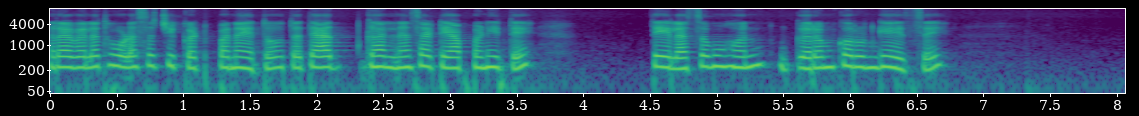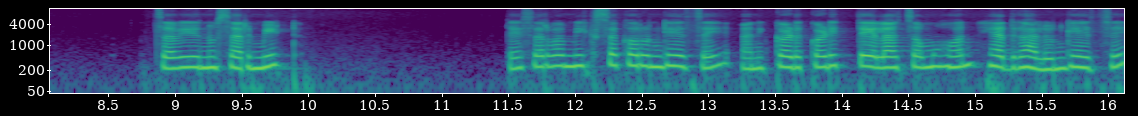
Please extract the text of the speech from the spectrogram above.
रव्याला थोडासा चिकटपणा येतो तर त्यात घालण्यासाठी आपण इथे तेलाचं मोहन गरम करून घ्यायचं. आहे चवीनुसार मीठ ते सर्व मिक्स करून घ्यायचे आणि कडकडीत तेलाचं मोहन ह्यात घालून घ्यायचे.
